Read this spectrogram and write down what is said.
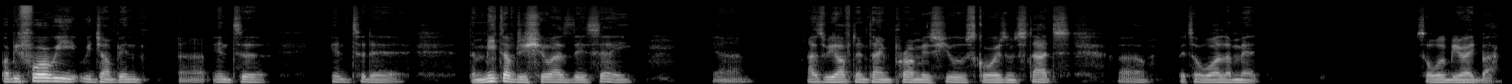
But before we we jump in uh, into into the the meat of the show, as they say, uh, as we oftentimes promise you scores and stats, uh, it's a wall of met. So we'll be right back.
